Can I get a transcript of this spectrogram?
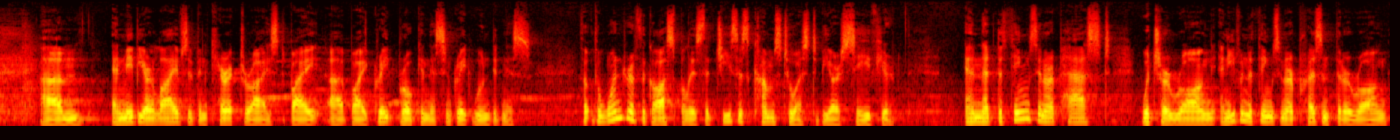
um, and maybe our lives have been characterized by, uh, by great brokenness and great woundedness, the, the wonder of the gospel is that Jesus comes to us to be our Savior, and that the things in our past which are wrong, and even the things in our present that are wrong,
